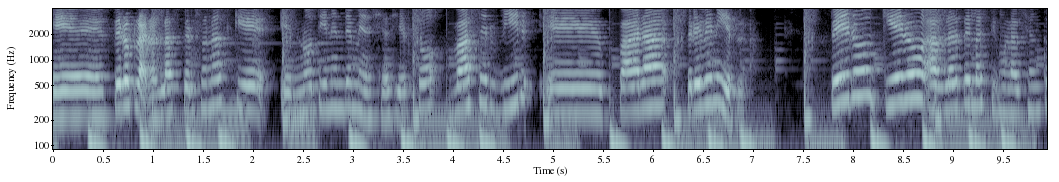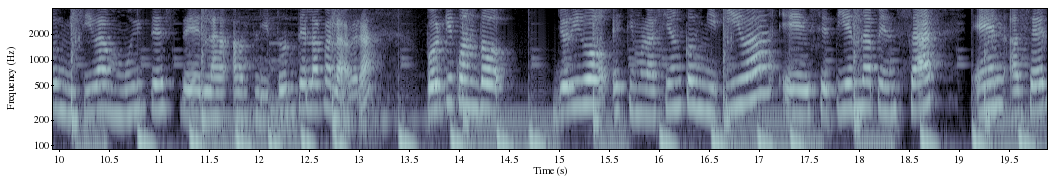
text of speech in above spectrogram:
Eh, pero claro, las personas que eh, no tienen demencia, ¿cierto? Va a servir eh, para prevenirla. Pero quiero hablar de la estimulación cognitiva muy desde la amplitud de la palabra, porque cuando yo digo estimulación cognitiva, se tiende a pensar en hacer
